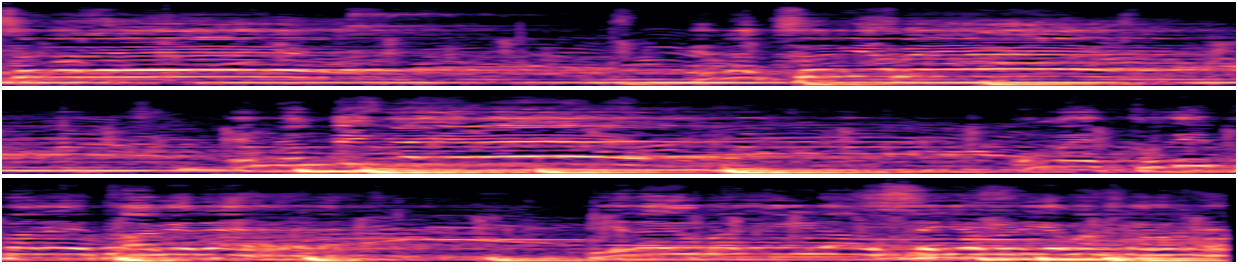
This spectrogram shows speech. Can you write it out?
சொல்லலே என்ன சொல்லியமே? என் நம்பிக்கையே? உண்மை துதிப்பதை தவிர எதை உமக்கு ஈடா செய்ய முடிய மாட்டவனே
